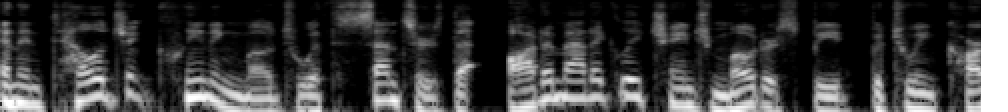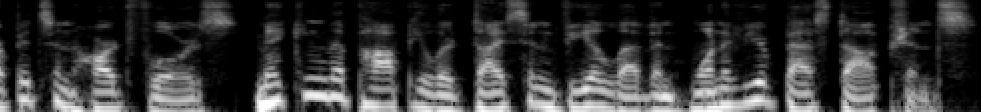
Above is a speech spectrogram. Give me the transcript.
and intelligent cleaning modes with sensors that automatically change motor speed between carpets and hard floors, making the popular Dyson V11 one of your best options.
